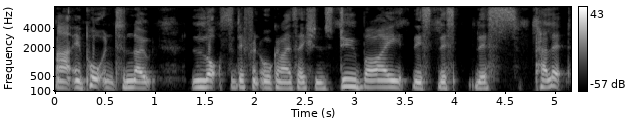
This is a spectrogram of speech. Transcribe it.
Uh, important to note, lots of different organisations do buy this this this pellet.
